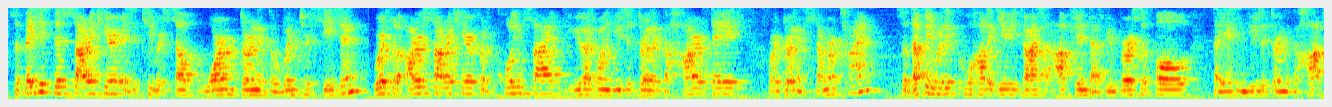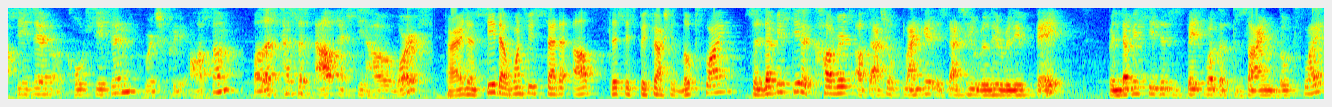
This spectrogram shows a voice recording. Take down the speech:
So basically this side right here is to keep yourself warm during like the winter season. Whereas the other side right here, for the cooling side, you guys want to use this during like the hotter days or during the summertime. So definitely really cool how to give you guys an option that's reversible, that you can use it during the hot season or cold season, which is pretty awesome. But let's test this out and see how it works. Alright, and see that once we set it up, this is basically actually looks like. So definitely see the coverage of the actual blanket is actually really, really big. Then we see this is basically what the design looks like.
